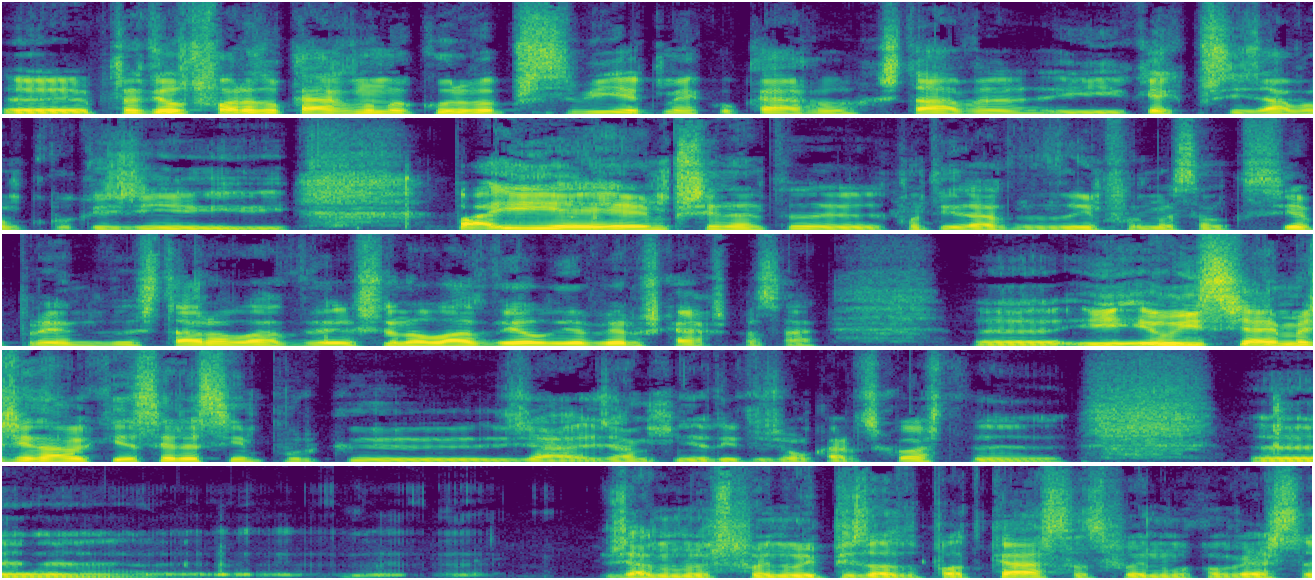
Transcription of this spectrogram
Uh, portanto, ele de fora do carro numa curva percebia como é que o carro estava e o que é que precisavam corrigir. E, pá, e é, é, impressionante a quantidade de informação que se aprende estar ao lado de, estando ao lado dele e a ver os carros passar. Uh, e eu isso já imaginava que ia ser assim porque já, já me tinha dito João Carlos Costa. Uh, já não lembro se foi num episódio do podcast ou se foi numa conversa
